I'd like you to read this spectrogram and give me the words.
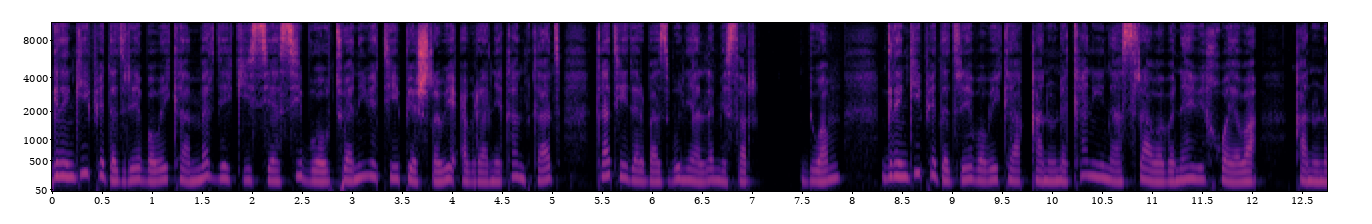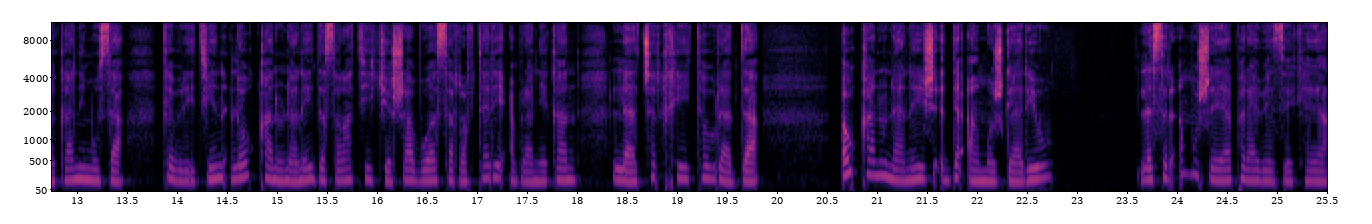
گرنگی پێدەدرێ بەوەی کە مەردێکی سیاسی بووە و توانیویەتی پێشڕەوی عەبرانیەکان بکات کاتی دەربازبوونیان لە میسڕ. دووەم، گرنگی پێدەدرێ بەوەی کە قانوونەکانی ناسراوە بە ناوی خۆیەوە، قانوونەکانی موسا، کە بریتین لەو قانوونانەی دەسەڵاتی کێشابووە سەر ڕەفتاری عەبرانیەکان لە چەرخی تەوراتدا. ئەو قانوونانەیش دە ئامۆژگاری و لەسەر ئەم وشەیە پەراوێزێک هەیە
